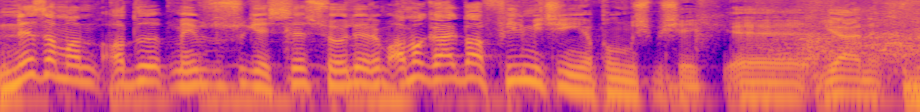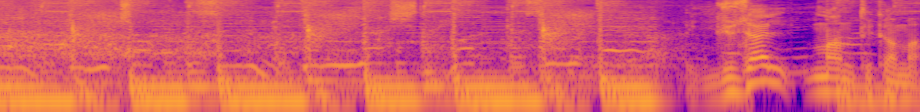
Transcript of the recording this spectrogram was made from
Ne zaman adı mevzusu geçse söylerim ama galiba film için yapılmış bir şey. Ee, yani güzel mantık ama.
